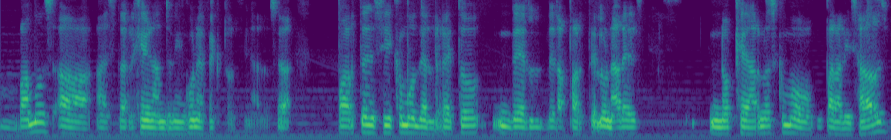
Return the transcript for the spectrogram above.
vamos a, estar generando ningún efecto al final. O sea, parte en sí como del reto de la parte lunar es no quedarnos como paralizados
